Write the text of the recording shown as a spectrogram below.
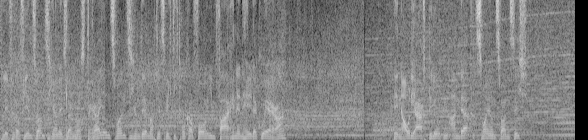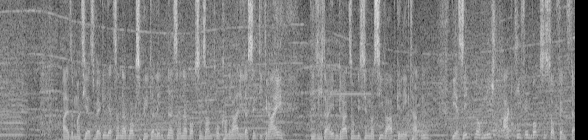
Kleefeld auf 24, Alex Langhorst 23 und der macht jetzt richtig Druck auf vor ihm fahrenden Helder Guerra. Den Audi 8 Piloten an der 22. Also Matthias Wegel jetzt an der Box, Peter Lindner ist an der Box und Sandro Conradi. Das sind die drei, die sich da eben gerade so ein bisschen massiver abgelegt hatten. Wir sind noch nicht aktiv im Boxenstopp-Fenster.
